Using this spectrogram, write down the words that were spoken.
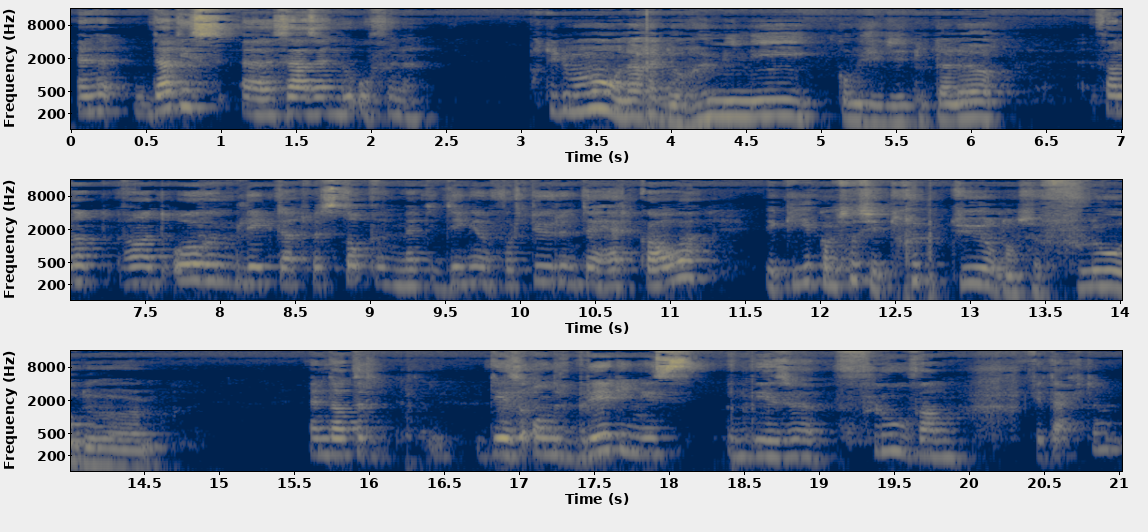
En eh, dat is eh, zazen beoefenen. À partir du moment où on arrête de ruminer, comme je disais tout à l'heure, Van het, van het ogenblik dat we stoppen met de dingen voortdurend te herkauwen et qu'il y ait comme ça cette rupture dans ce flot de, en dat er deze onderbreking is in deze vloe van gedachten,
